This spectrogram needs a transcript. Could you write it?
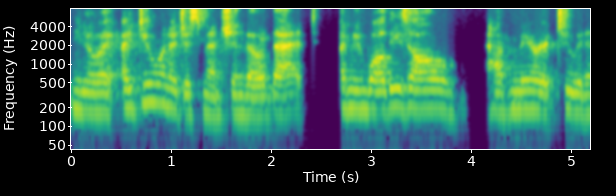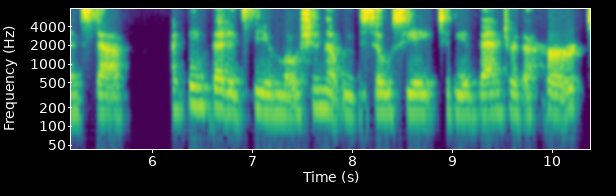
you know I, I do want to just mention though that I mean while these all have merit to it and stuff, I think that it's the emotion that we associate to the event or the hurt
